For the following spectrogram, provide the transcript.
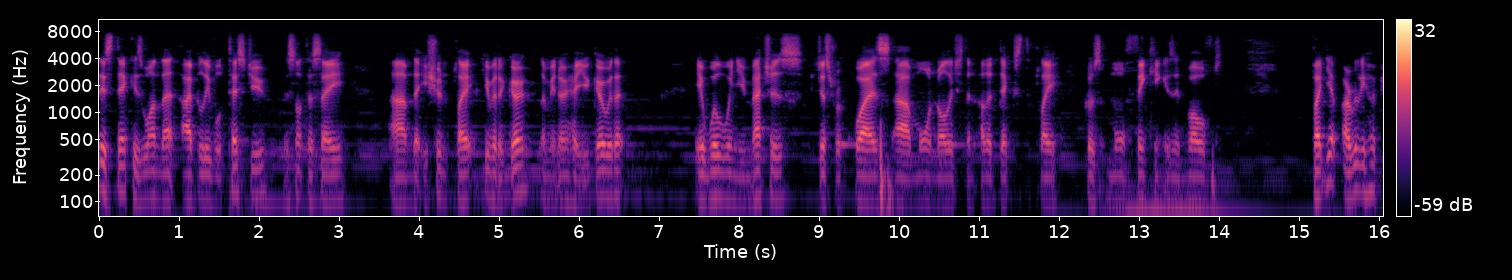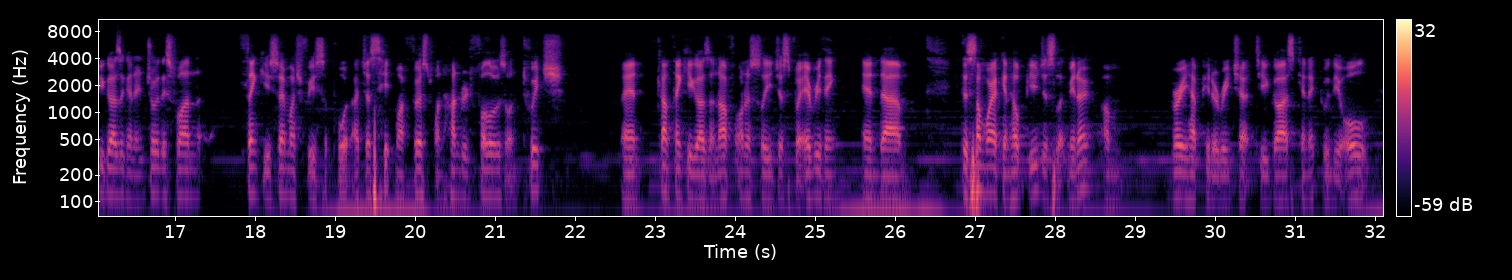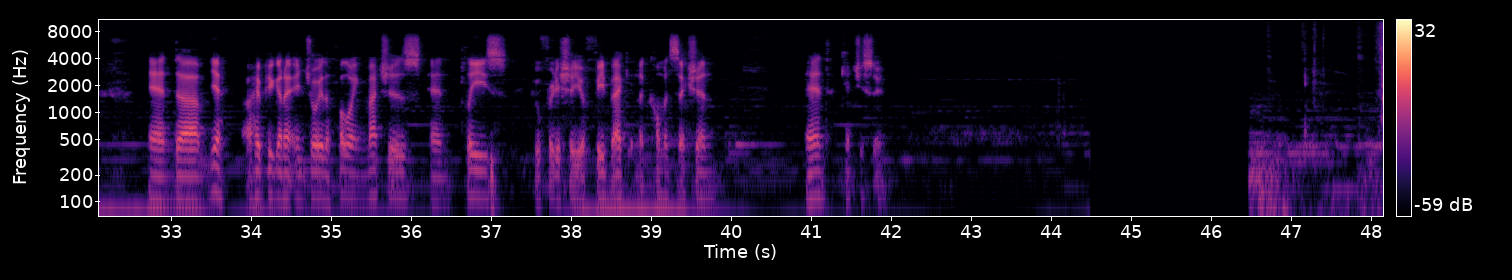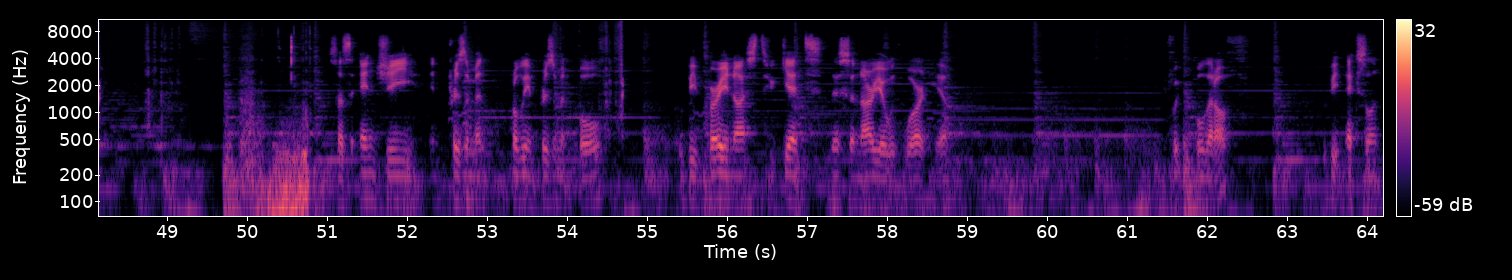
this deck is one that I believe will test you. It's not to say um, that you shouldn't play it. Give it a go. Let me know how you go with it. It will win you matches. It just requires uh, more knowledge than other decks to play because more thinking is involved. But yep, I really hope you guys are going to enjoy this one. Thank you so much for your support. I just hit my first 100 followers on Twitch. And can't thank you guys enough, honestly, just for everything. And um, if there's some way I can help you, just let me know. I'm very happy to reach out to you guys, connect with you all. And um, yeah, I hope you're going to enjoy the following matches. And please feel free to share your feedback in the comment section. And catch you soon. That's NG imprisonment, probably imprisonment ball. Would be very nice to get the scenario with Warritt here. If we can pull that off, would be excellent.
